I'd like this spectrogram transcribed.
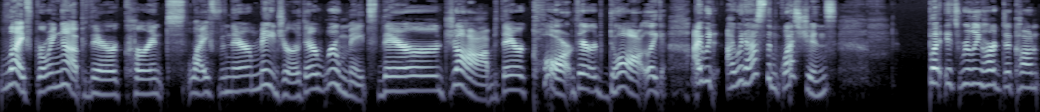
life growing up, their current life in their major, their roommates, their job, their car, their dog. Like I would I would ask them questions. But it's really hard to con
